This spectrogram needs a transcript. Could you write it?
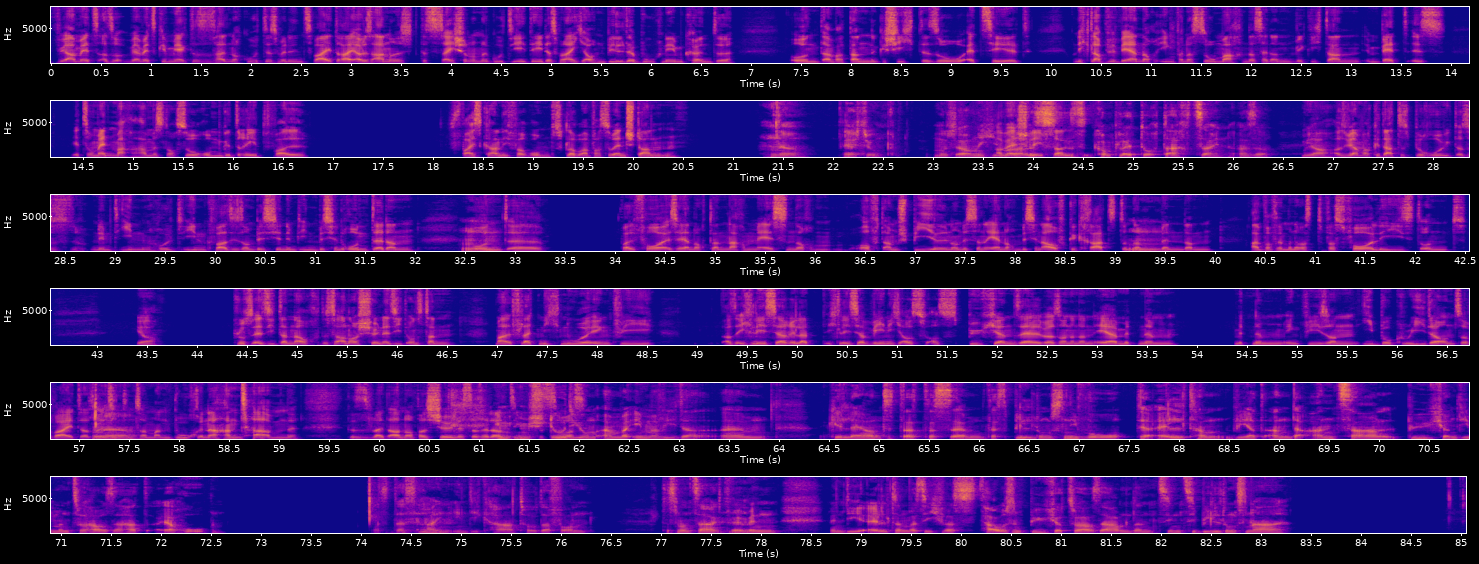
wir haben jetzt, also wir haben jetzt gemerkt, dass es halt noch gut ist mit den zwei, drei. Aber das andere, das ist eigentlich schon noch eine gute Idee, dass man eigentlich auch ein Bilderbuch nehmen könnte und einfach dann eine Geschichte so erzählt. Und ich glaube, wir werden auch irgendwann das so machen, dass er dann wirklich dann im Bett ist. Jetzt im Moment machen, haben wir es noch so rumgedreht, weil ich weiß gar nicht warum. Ich glaube einfach so entstanden. Ja, ja, du. Muss auch nicht immer Aber er schläft dann komplett durchdacht sein. Also. Ja, also wir haben auch gedacht, das beruhigt, also es nimmt ihn, holt ihn quasi so ein bisschen, nimmt ihn ein bisschen runter dann mhm. und äh, weil vorher ist er ja noch dann nach dem Essen noch oft am Spielen und ist dann eher noch ein bisschen aufgekratzt und dann, mhm. wenn dann einfach, wenn man was, was vorliest und ja, plus er sieht dann auch, das ist auch noch schön, er sieht uns dann mal vielleicht nicht nur irgendwie, also ich lese ja relativ, ich lese ja wenig aus, aus Büchern selber, sondern dann eher mit einem mit einem irgendwie so einem E-Book-Reader und so weiter. Also er ja. sieht uns dann mal ein Buch in der Hand haben, ne? Das ist vielleicht auch noch was Schönes, dass er da Im, Im Studium sowas. haben wir immer wieder ähm, gelernt, dass, dass ähm, das Bildungsniveau der Eltern wird an der Anzahl Büchern, die man zu Hause hat, erhoben. Also das mhm. ist ein Indikator davon, dass man sagt, mhm. wenn, wenn die Eltern, was ich was, tausend Bücher zu Hause haben, dann sind sie bildungsnahe.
